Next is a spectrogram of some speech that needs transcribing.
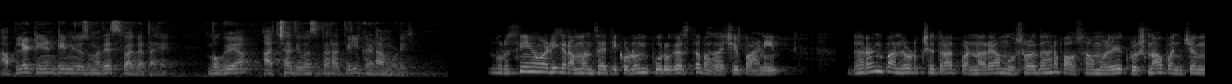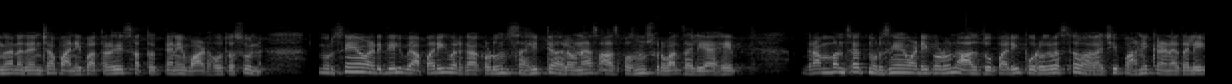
आपले टी एन टी न्यूजमध्ये स्वागत आहे. बघूया आजच्या दिवसभरातील घडामोडी. नृसिंहवाडी ग्रामपंचायतीकडून पूरग्रस्त भागाची पाहणी. धरण पाणलोट क्षेत्रात पडणाऱ्या मुसळधार पावसामुळे कृष्णा पंचगंगा नद्यांच्या पाणी पातळीत सातत्याने वाढ होत असून नृसिंहवाडीतील व्यापारी वर्गाकडून साहित्य हलवण्यास आजपासून सुरुवात झाली आहे. ग्रामपंचायत नृसिंहवाडीकडून आज दुपारी पूरग्रस्त भागाची पाहणी करण्यात आली.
